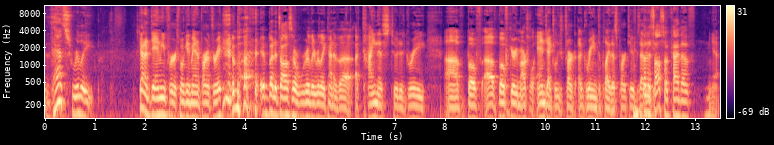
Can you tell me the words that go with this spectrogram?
That's really it's kind of damning for Smoking the Man in Part Three, but but it's also really really kind of a, a kindness to a degree of both of both Garry Marshall and Jack Lee Clark agreeing to play this part too. Because But it's also kind of yeah,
